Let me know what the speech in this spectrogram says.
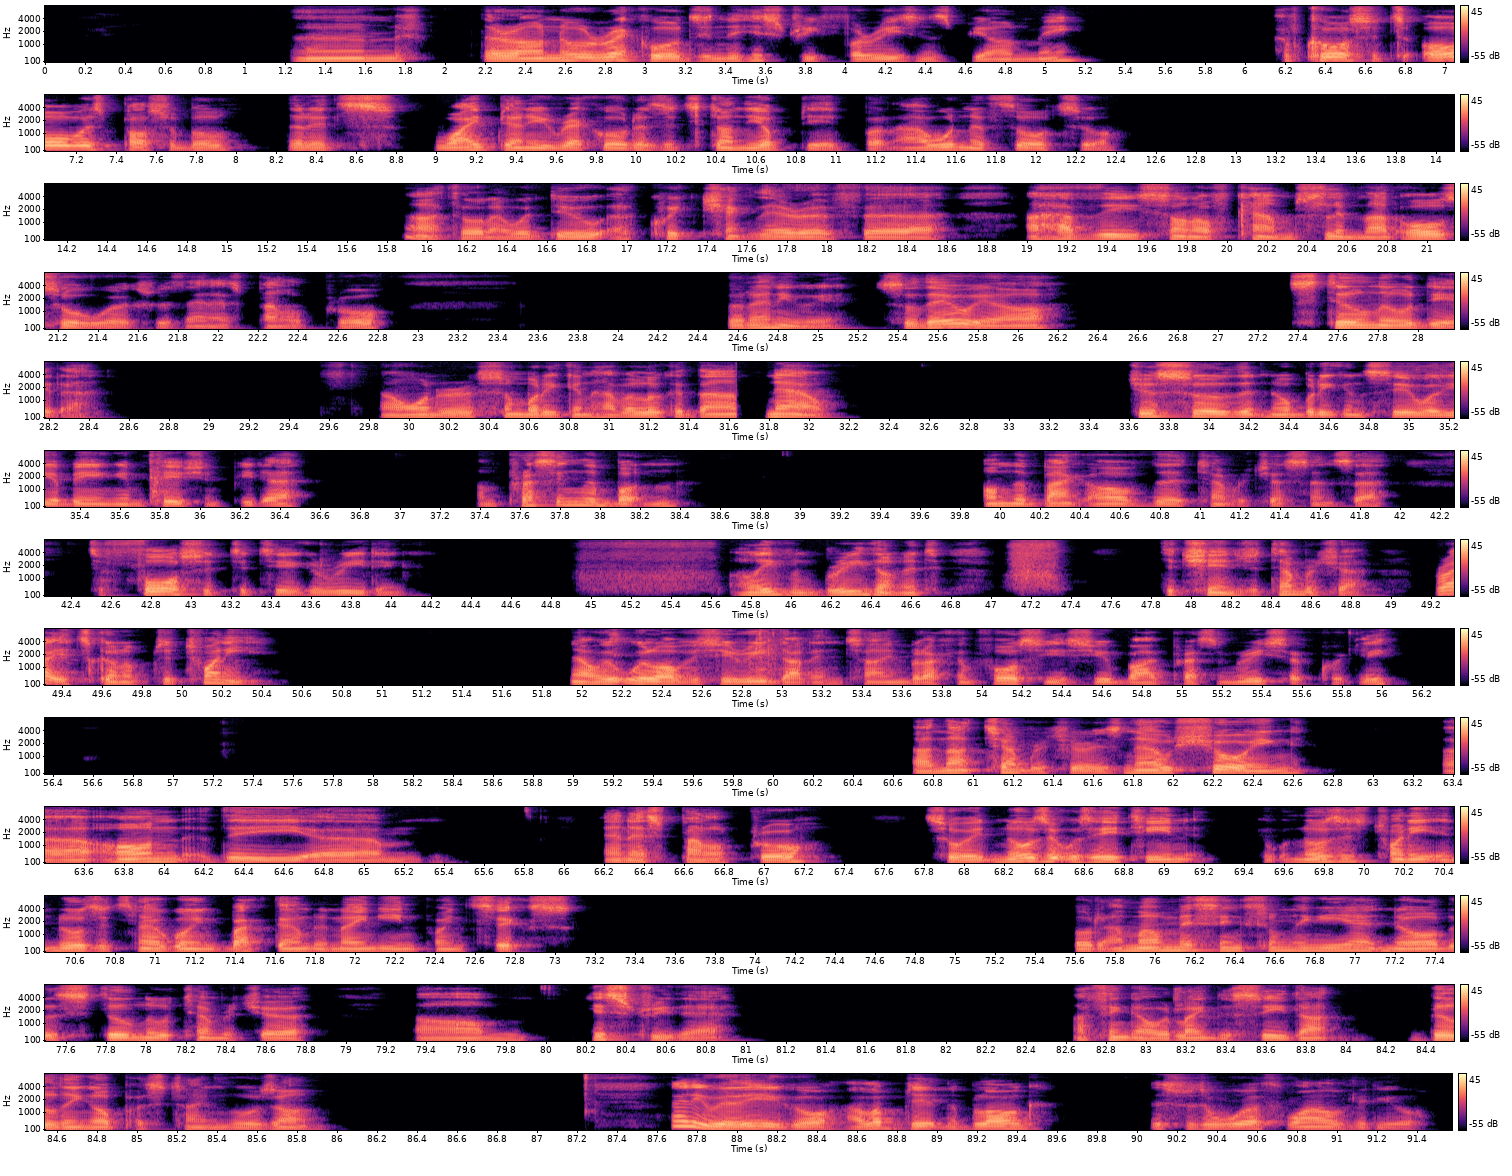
And there are no records in the history for reasons beyond me. Of course, it's always possible that it's wiped any record as it's done the update, but I wouldn't have thought so. I thought I would do a quick check there of uh, I have the Sonoff Cam Slim that also works with NS Panel Pro. But anyway, so there we are. Still no data. I wonder if somebody can have a look at that. Now, just so that nobody can say, well, you're being impatient, Peter, I'm pressing the button on the back of the temperature sensor to force it to take a reading. I'll even breathe on it to change the temperature. Right, it's gone up to 20. Now it will obviously read that in time, but I can force the issue by pressing reset quickly. And that temperature is now showing uh, on the um, NS Panel Pro. So it knows it was 18, it knows it's 20, it knows it's now going back down to 19.6. But am I missing something here? No, there's still no temperature um, history there. I think I would like to see that building up as time goes on. Anyway, there you go. I'll update the blog. This was a worthwhile video.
